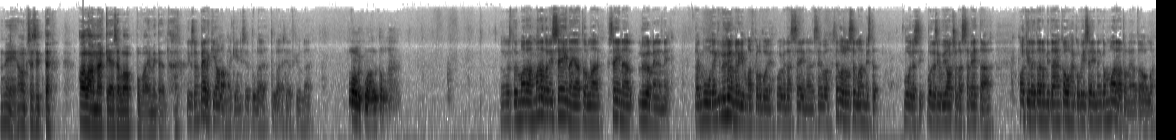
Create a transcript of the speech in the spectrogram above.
Niin, onko se sitten alamäkeä se loppu vai miten tää? Jos se on pelkki alamäki, niin se tulee, tulee sieltä kyllä. Polkuautolla. No, jos toi mara, maratonin seinä ja seinään lyöminen, niin, tai muutenkin lyhyemmälläkin matkalla voi, voi vetää seinään, niin se, voi, se voisi olla sellainen, mistä voitaisiin voitais joku jakso tässä vetää. Akilla ei taida mitään ihan kauhean kovia seinä eikä maratoneilta olla.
